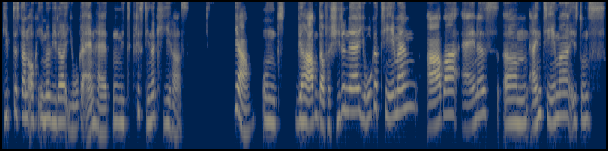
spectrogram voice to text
gibt es dann auch immer wieder Yoga-Einheiten mit Christina Kihas. Ja, und wir haben da verschiedene Yoga-Themen, aber eines, ähm, ein Thema ist uns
